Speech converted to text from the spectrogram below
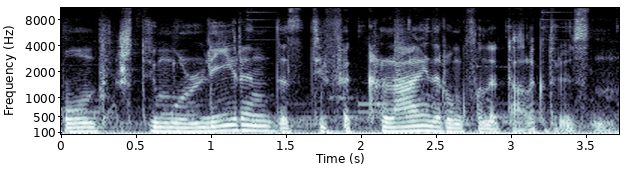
und stimulieren das, die Verkleinerung von den Talgdrüsen.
